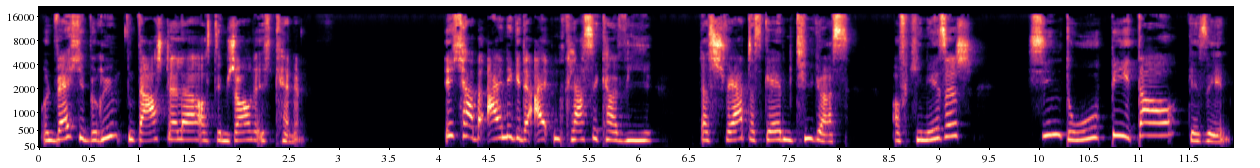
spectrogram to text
und welche berühmten Darsteller aus dem Genre ich kenne. Ich habe einige der alten Klassiker wie das Schwert des gelben Tigers, auf Chinesisch Xin Du Bi Dao gesehen.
